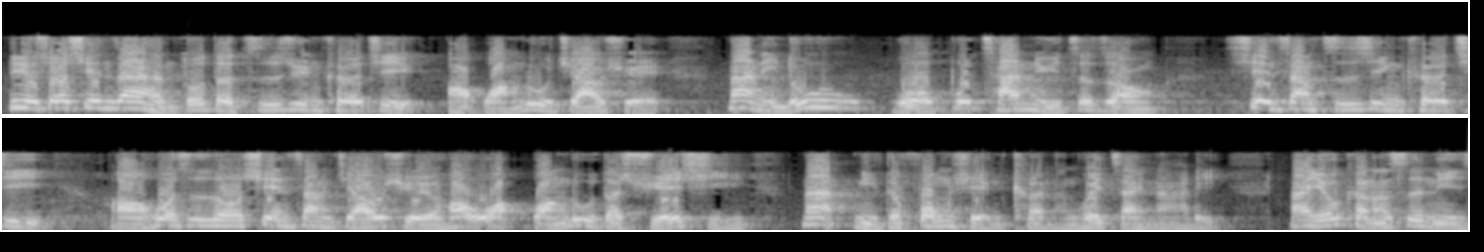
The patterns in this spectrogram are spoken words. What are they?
例如说现在很多的资讯科技啊，网络教学，那你如果不参与这种线上资讯科技啊，或是说线上教学或网网络的学习，那你的风险可能会在哪里？那有可能是你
